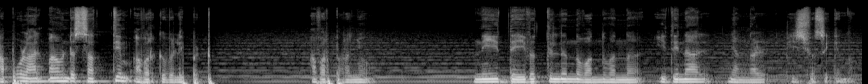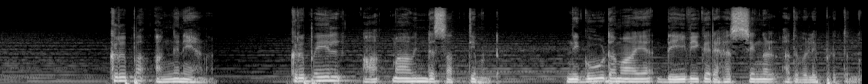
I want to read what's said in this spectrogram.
അപ്പോൾ ആത്മാവിന്റെ സത്യം അവർക്ക് വെളിപ്പെട്ടു. അവർ പറഞ്ഞു നീ ദൈവത്തിൽ നിന്ന് വന്നുവെന്ന് ഇതിനാൽ ഞങ്ങൾ വിശ്വസിക്കുന്നു. കൃപ അങ്ങനെയാണ്. കൃപയിൽ ആത്മാവിന്റെ സത്യമുണ്ട്. നിഗൂഢമായ ദൈവിക രഹസ്യങ്ങൾ അത് വെളിപ്പെടുത്തുന്നു.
